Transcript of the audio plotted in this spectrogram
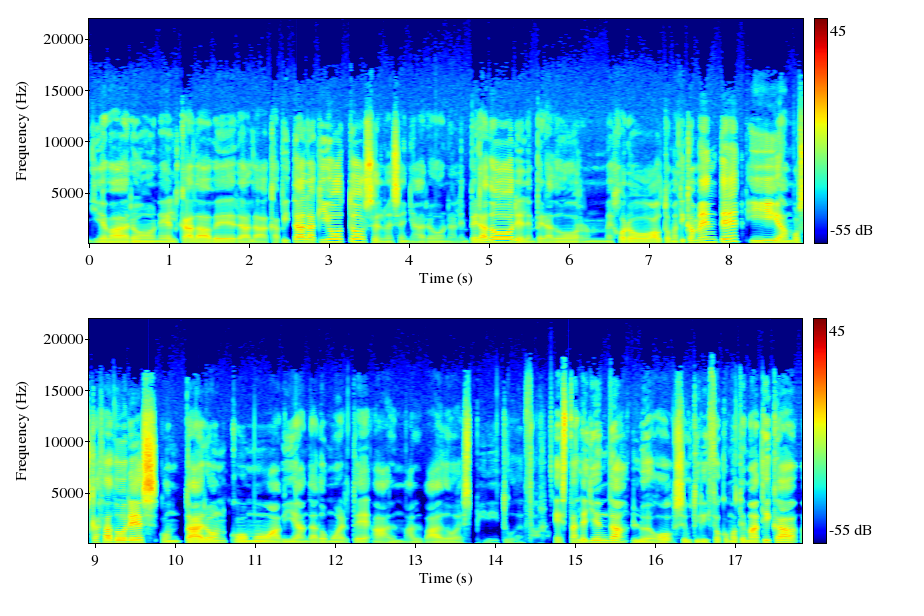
llevaron el cadáver a la capital, a Kioto, se lo enseñaron al emperador, el emperador mejoró automáticamente y ambos cazadores contaron cómo habían dado muerte al malvado espíritu del zorro. Esta leyenda luego se utilizó como temática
